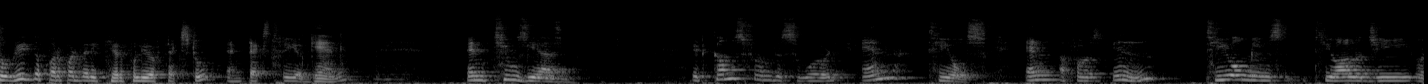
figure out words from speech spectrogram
So read the purport very carefully of text 2 and text 3 again. Enthusiasm. It comes from this word entheos. En refers in, theo means theology or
